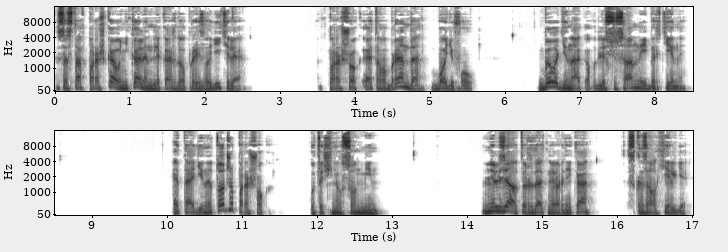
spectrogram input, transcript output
Состав порошка уникален для каждого производителя. Порошок этого бренда, Bodyful, был одинаков для Сюсанны и Бертины. «Это один и тот же порошок?» – уточнил Сон Мин. «Нельзя утверждать наверняка», – сказал Хельги.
